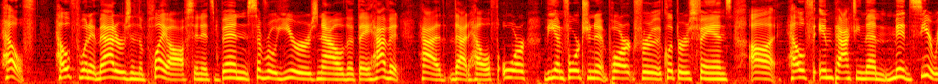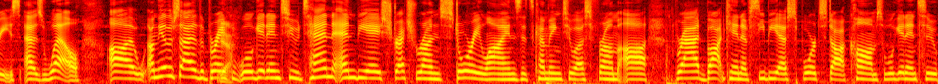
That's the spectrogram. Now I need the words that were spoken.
health health when it matters in the playoffs. And it's been several years now that they haven't had that health. Or the unfortunate part for the Clippers fans, uh, health impacting them mid series as well. Uh, on the other side of the break, yeah. we'll get into 10 NBA stretch run storylines. It's coming to us from uh, Brad Botkin of CBSSports.com. So we'll get into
